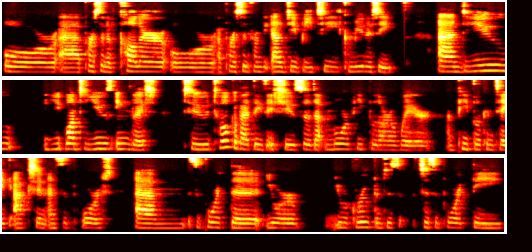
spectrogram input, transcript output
or a person of color, or a person from the LGBT community, and you you want to use English to talk about these issues so that more people are aware and people can take action and support um support the your your group and to to support the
